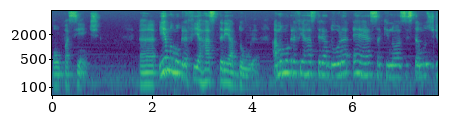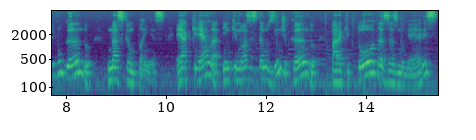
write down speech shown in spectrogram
ou paciente. Uh, e a mamografia rastreadora? A mamografia rastreadora é essa que nós estamos divulgando nas campanhas. É aquela em que nós estamos indicando para que todas as mulheres,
